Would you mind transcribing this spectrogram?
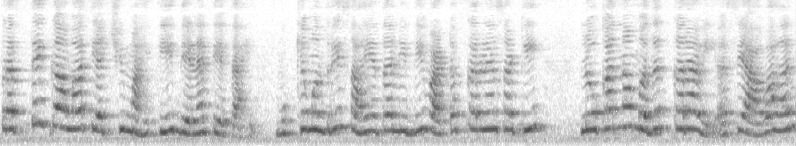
प्रत्येक गावात याची माहिती देण्यात येत आहे. मुख्यमंत्री सहाय्यता निधी वाटप करण्यासाठी लोकांना मदत करावी असे आवाहन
